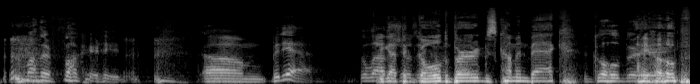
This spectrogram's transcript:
Motherfucker, dude. Um, but yeah, We got the. Goldbergs coming back. The Goldbergs. I hope.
